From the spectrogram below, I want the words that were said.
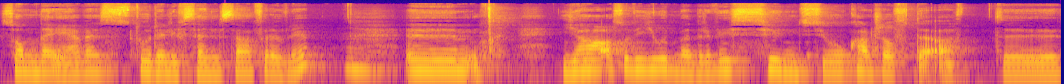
Som det er ved store livshendelser for øvrig. Mm. Ja, altså vi jordmødre vi syns jo kanskje ofte at uh,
